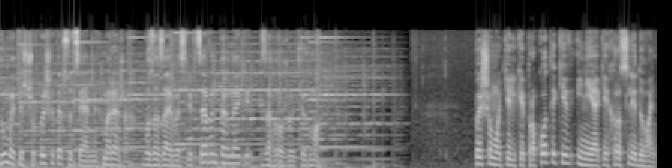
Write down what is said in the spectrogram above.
Думайте, що пишете в соціальних мережах, бо за зайве слівце в інтернеті загрожує тюрма. Пишемо тільки про котиків і ніяких розслідувань.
